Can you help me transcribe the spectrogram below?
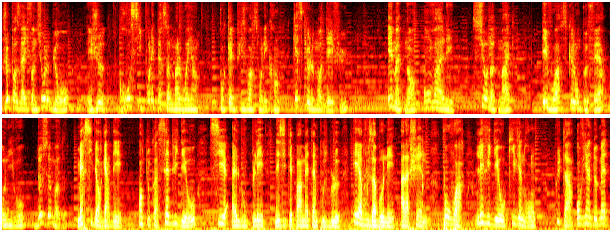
Je pose l'iPhone sur le bureau et je grossis pour les personnes malvoyantes pour qu'elles puissent voir sur l'écran qu'est-ce que le mode DFU. Et maintenant, on va aller sur notre Mac et voir ce que l'on peut faire au niveau de ce mode. Merci de regarder en tout cas cette vidéo. Si elle vous plaît, n'hésitez pas à mettre un pouce bleu et à vous abonner à la chaîne pour voir les vidéos qui viendront plus tard. On vient de mettre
